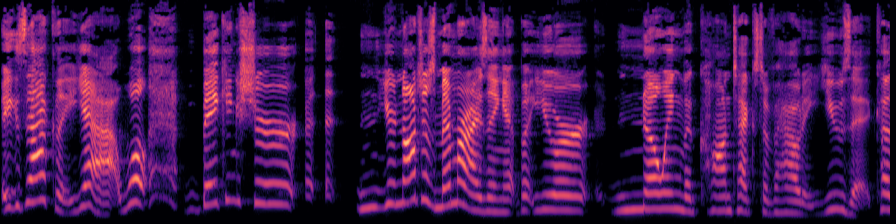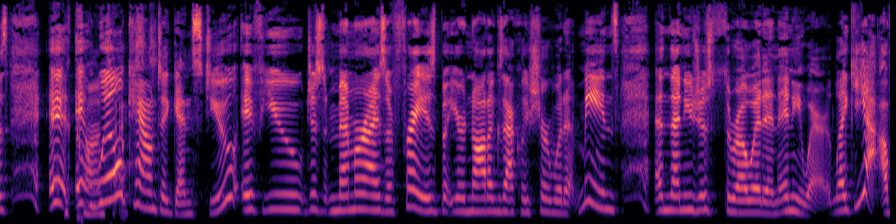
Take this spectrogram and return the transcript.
Exactly. Yeah. Well, making sure uh, uh, you're not just memorizing it, but you're knowing the context of how to use it. Cause it, it will count against you if you just memorize a phrase, but you're not exactly sure what it means. And then you just throw it in anywhere. Like, yeah,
